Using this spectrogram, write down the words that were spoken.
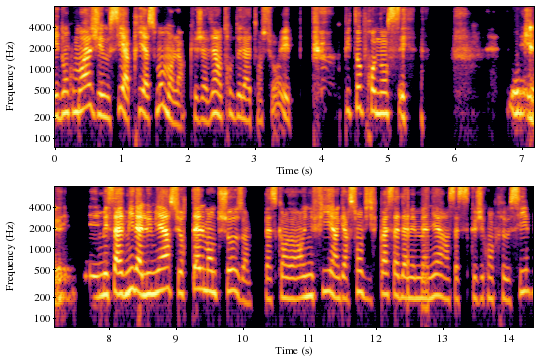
et donc, moi, j'ai aussi appris à ce moment-là que j'avais un trouble de l'attention et plutôt prononcé. mais ça a mis la lumière sur tellement de choses, parce qu'une fille et un garçon ne vivent pas ça de la même manière, hein, ça c'est ce que j'ai compris aussi.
